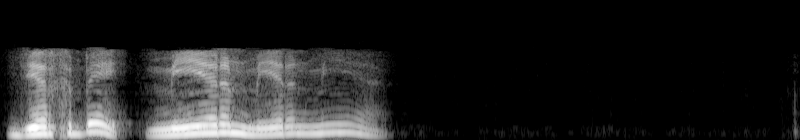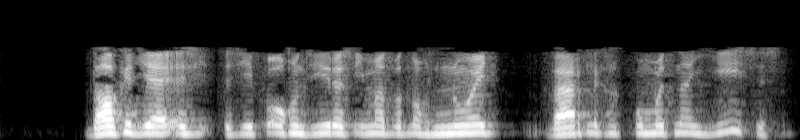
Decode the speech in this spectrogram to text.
Deur gebed, meer en meer en meer. Dalk het jy is, is jy vanoggend hier as iemand wat nog nooit werklik gekom het na Jesus nie.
